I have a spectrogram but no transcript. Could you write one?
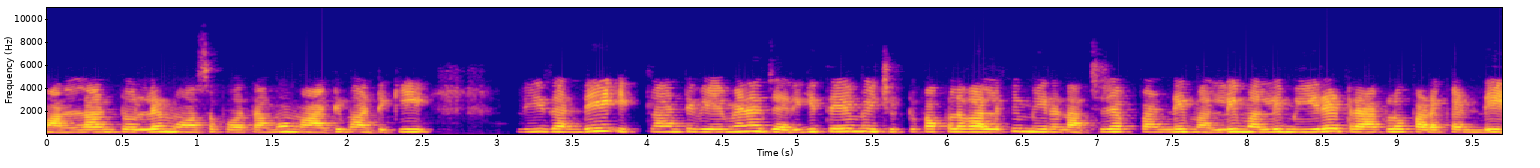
మనలాంటి వాళ్ళే మోసపోతాము మాటి మాటికి. ప్లీజ్ అండి ఇట్లాంటివి ఏమైనా జరిగితే మీ చుట్టుపక్కల వాళ్ళకి మీరు నచ్చజెప్పండి. మళ్ళీ మళ్ళీ మీరే ట్రాక్లో పడకండి.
